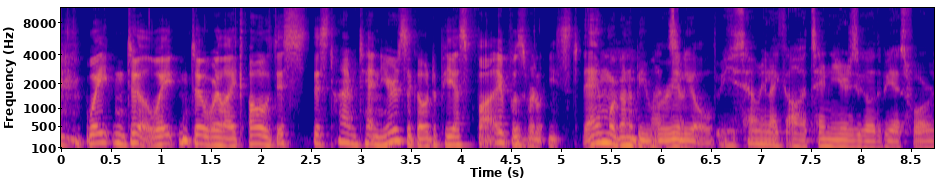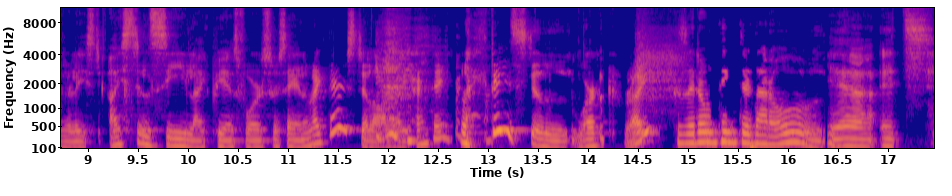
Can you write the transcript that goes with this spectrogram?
wait until wait until we're like, oh, this this time ten years ago the PS5 was released. Then we're gonna be That's- really old. You tell me like, oh, 10 years ago the PS4 was released. I still see like PS4s for sale. I'm like, they're still all right, aren't they? Like they still work, right? Because I don't think they're that old. Yeah, it's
